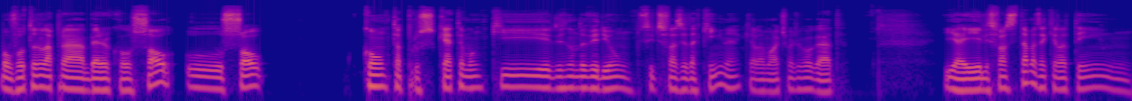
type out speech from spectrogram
Bom, voltando lá pra Better Call Saul, o Sol conta pros Catamon que eles não deveriam se desfazer da Kim, né? Que ela é uma ótima advogada. E aí eles falam assim, tá, mas é que ela tem...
